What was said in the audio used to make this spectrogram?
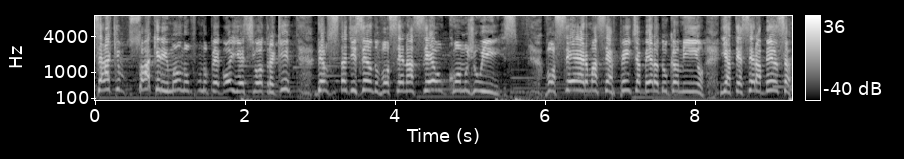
Será que só aquele irmão no fundo pegou e esse outro aqui? Deus está dizendo: você nasceu como juiz. Você era uma serpente à beira do caminho. E a terceira benção,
